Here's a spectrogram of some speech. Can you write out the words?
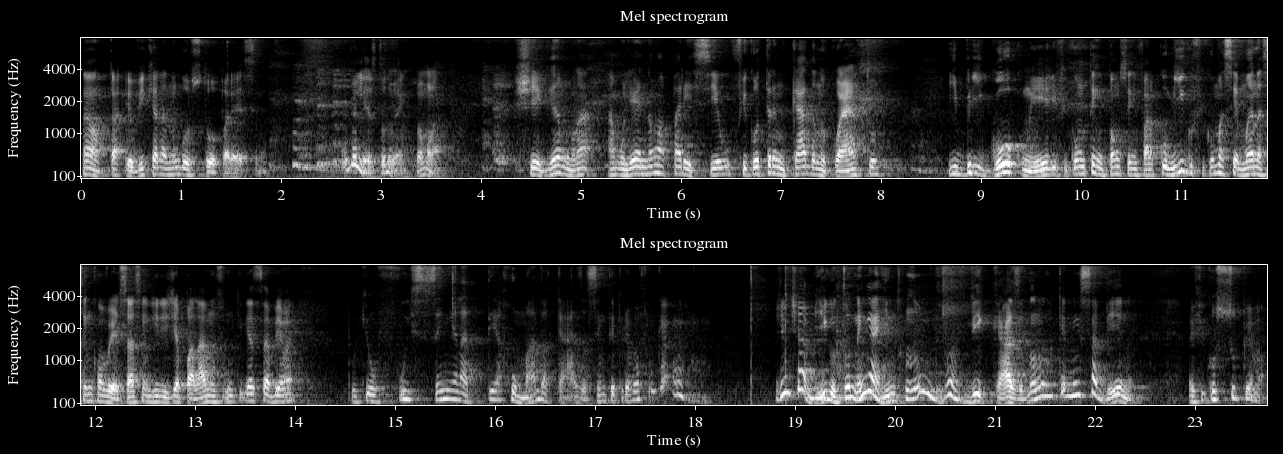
não, tá. Eu vi que ela não gostou, parece. Né? beleza, tudo bem, vamos lá. Chegamos lá, a mulher não apareceu, ficou trancada no quarto e brigou com ele, ficou um tempão sem falar comigo, ficou uma semana sem conversar, sem dirigir a palavra, não queria saber mais, porque eu fui sem ela ter arrumado a casa, sem ter preparado. Eu falei, cara, gente é amigo, não estou nem aí, não, não vou ver casa, não, não quero nem saber, né? Aí ficou super mal.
